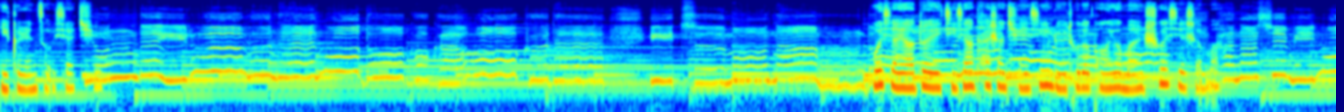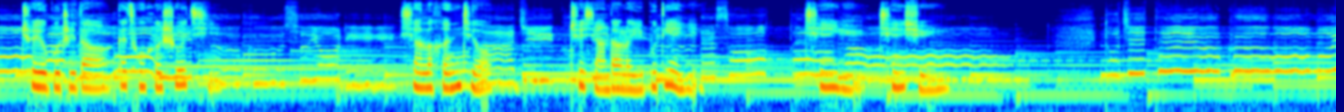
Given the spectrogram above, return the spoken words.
一个人走下去。呼んでいる胸のどこか奥でいつも何度我想要对即将踏上全新旅途的朋友们说些什么，悲しみの却又不知道该从何说起。くすより想了很久，却想到了一部电影《そっと 千与千寻》。閉じてゆく思い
